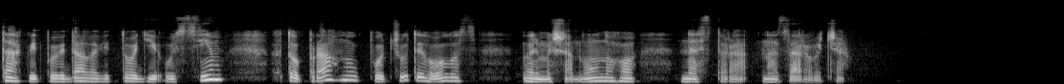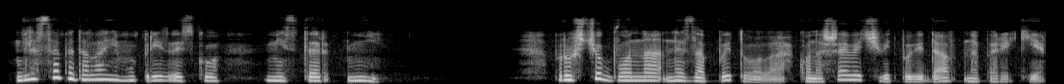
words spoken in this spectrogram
Так відповідала відтоді усім, хто прагнув почути голос вельмишановного Нестора Назаровича. Для себе дала йому прізвисько містер Ні. Про що б вона не запитувала, Конашевич відповідав наперекір.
